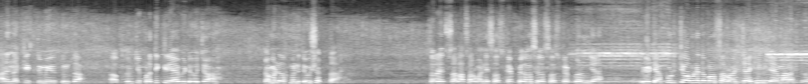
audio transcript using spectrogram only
आणि नक्कीच तुम्ही तुमचा तुमची प्रतिक्रिया व्हिडिओच्या कमेंट बॉक्समध्ये देऊ शकता. चला चला सर्वांनी सबस्क्राईब केलं नसेल तर सबस्क्राईब करून घ्या. भेटूया पुढच्या व्हिडिओमध्ये पण सर्वांना जय हिंद जय महाराष्ट्र.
